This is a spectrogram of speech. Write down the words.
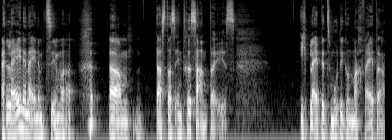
allein in einem Zimmer, ähm, dass das interessanter ist. Ich bleibe jetzt mutig und mache weiter.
